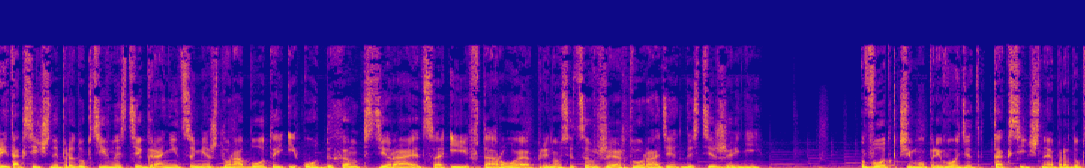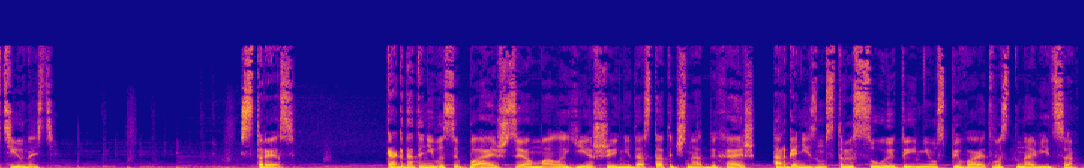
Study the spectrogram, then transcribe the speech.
При токсичной продуктивности граница между работой и отдыхом стирается, и второе приносится в жертву ради достижений. Вот к чему приводит токсичная продуктивность. Стресс. Когда ты не высыпаешься, мало ешь и недостаточно отдыхаешь, организм стрессует и не успевает восстановиться –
